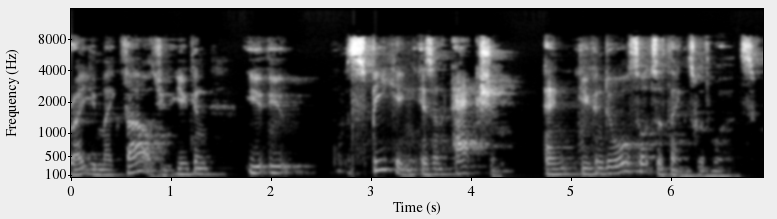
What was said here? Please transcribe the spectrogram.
right? You make vows. You, you can, you, you, speaking is an action and you can do all sorts of things with words.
